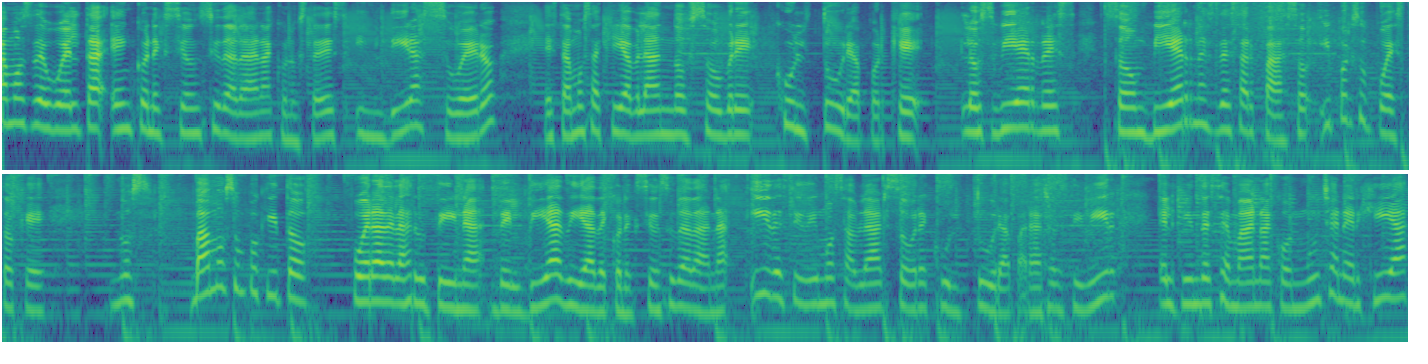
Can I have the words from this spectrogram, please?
Estamos de vuelta en Conexión Ciudadana con ustedes, Indira Suero. Estamos aquí hablando sobre cultura, porque los viernes son viernes de zarpazo y por supuesto que nos vamos un poquito fuera de la rutina del día a día de Conexión Ciudadana y decidimos hablar sobre cultura para recibir el fin de semana con mucha energía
